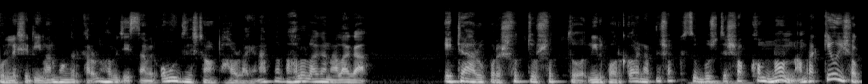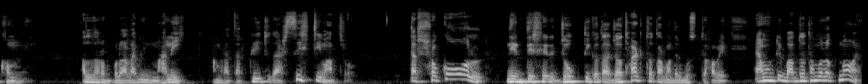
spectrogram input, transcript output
করলে সেটি ইমান ভঙ্গের কারণ হবে যে ইসলামের অমুক জিনিসটা আমার ভালো লাগে না, আপনার ভালো লাগা না লাগা এটার উপরে সত্য সত্য নির্ভর করেন আপনি সব কিছু বুঝতে সক্ষম নন, আমরা কেউই সক্ষম নেই। আল্লাহ রব্বুল আলমিন মালিক, আমরা তার কৃতদার সৃষ্টি মাত্র। তার সকল নির্দেশের যৌক্তিকতা, যথার্থতা আমাদের বুঝতে হবে। এমনটি বাধ্যতামূলক নয়।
